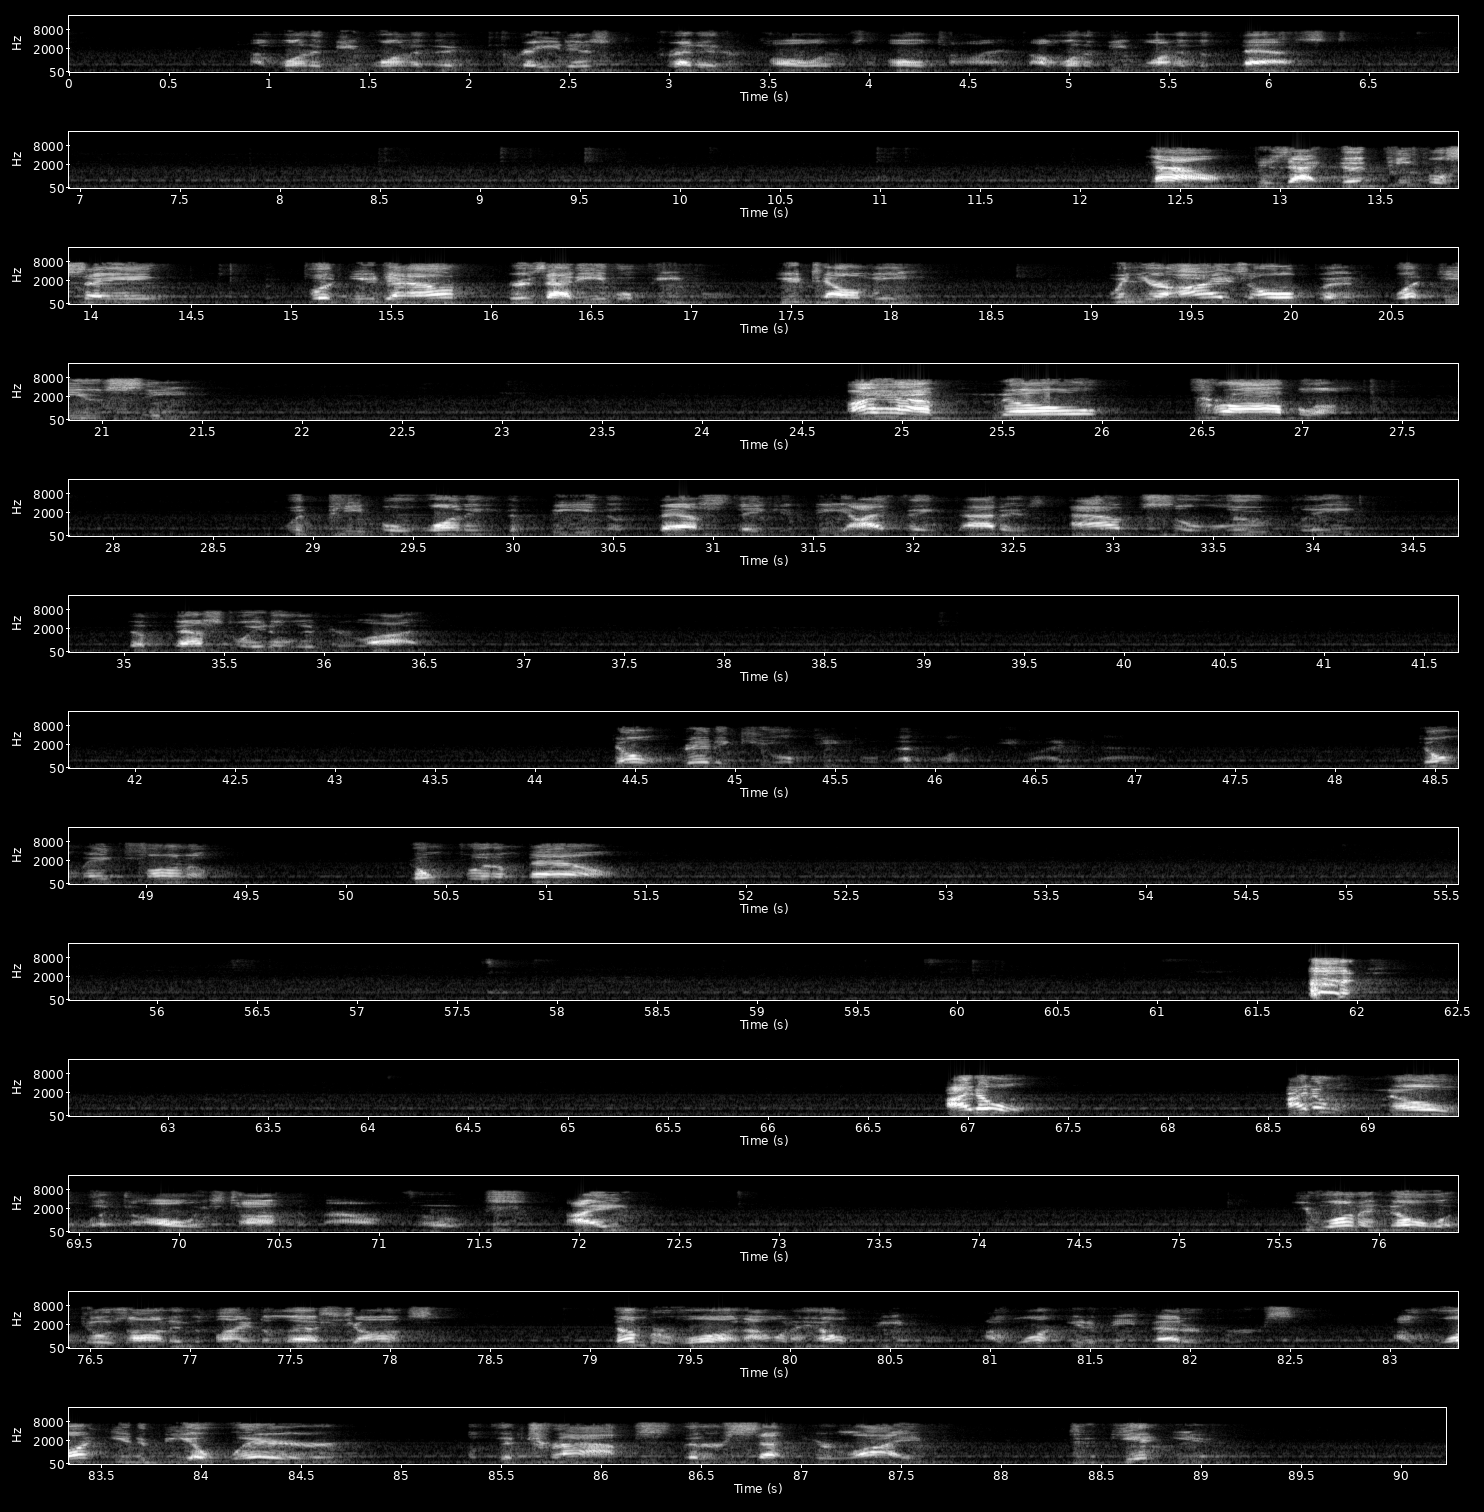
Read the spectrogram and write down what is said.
I want to be one of the greatest predator callers of all time. I want to be one of the best. Now, is that good people saying, putting you down, or is that evil people? You tell me. When your eyes open, what do you see? I have no problem with people wanting to be the best they can be. I think that is absolutely the best way to live your life. Don't ridicule people that want to be like that. Don't make fun of them. Don't put them down. Don't I don't know what to always talk about, folks. I you want to know what goes on in the mind of Les Johnson. Number one, I want to help people. I want you to be a better person. I want you to be aware of the traps that are set in your life to get you.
